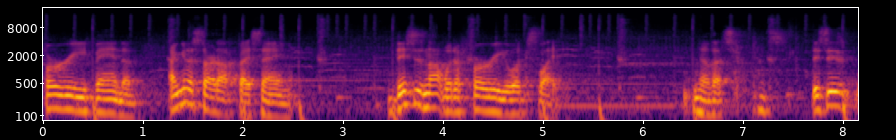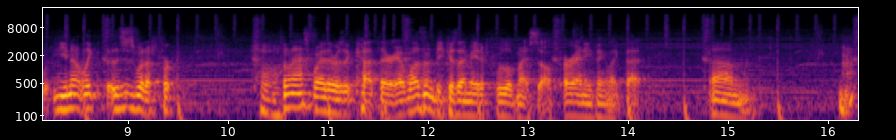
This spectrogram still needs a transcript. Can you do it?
furry fandom? I'm gonna start off by saying this is not what a furry looks like. No, that's, that's this is you know like this is what a fur. Don't ask why there was a cut there. It wasn't because I made a fool of myself or anything like that. Um,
